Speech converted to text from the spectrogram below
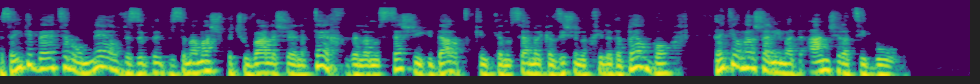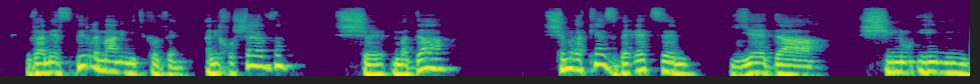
אז הייתי בעצם אומר, וזה ממש בתשובה לשאלתך ולנושא שהגדרת כנושא המרכזי שנתחיל לדבר בו, הייתי אומר שאני מדען של הציבור, ואני אסביר למה אני מתכוון. אני חושב שמדע שמרכז בעצם ידע, שינויים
